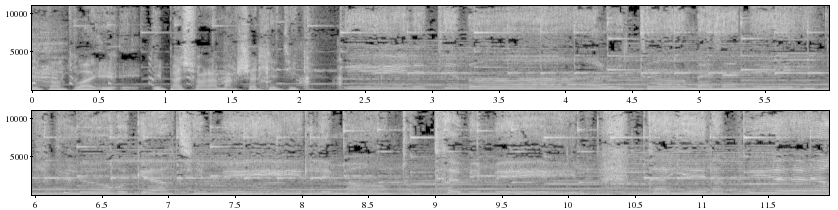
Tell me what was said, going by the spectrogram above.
Détends-toi et, et- et pas sur la marche athlétique. Il était brun, le teint basané, le regard timide, les mains tout abîmées. Il taillait la pierre.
